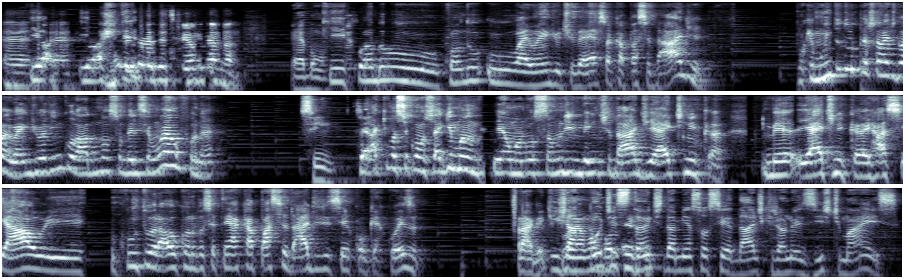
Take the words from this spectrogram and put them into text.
É, E eu, é. eu acho doido esse filme, né, mano? É bom. que quando, quando o Iwangel tiver essa capacidade. Porque muito do personagem do Iwangel é vinculado à noção dele ser um elfo, né? Sim. Será que você consegue manter uma noção de identidade étnica, e étnica e racial e cultural quando você tem a capacidade de ser qualquer coisa? Fraga, E tipo, já é uma tô distante da minha sociedade que já não existe mais.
